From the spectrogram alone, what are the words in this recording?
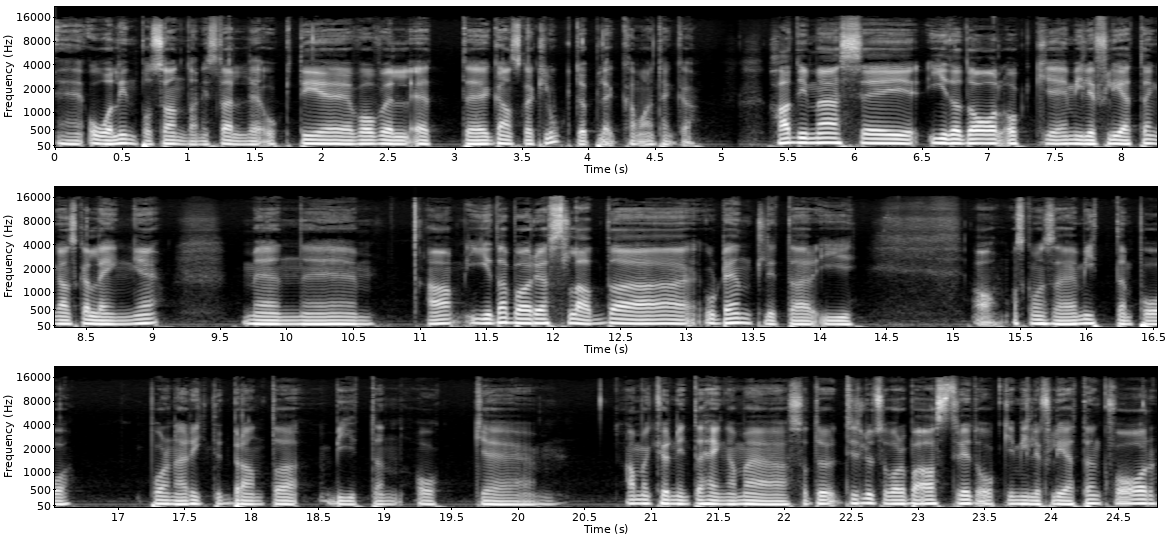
Eh, all in på söndagen istället och det var väl ett eh, ganska klokt upplägg kan man tänka. Hade ju med sig Ida Dahl och Emilie Fleten ganska länge. Men eh, ja, Ida började sladda ordentligt där i, ja, vad ska man säga, mitten på, på den här riktigt branta biten och ja, men kunde inte hänga med. Så till slut så var det bara Astrid och Emilie Fleten kvar.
